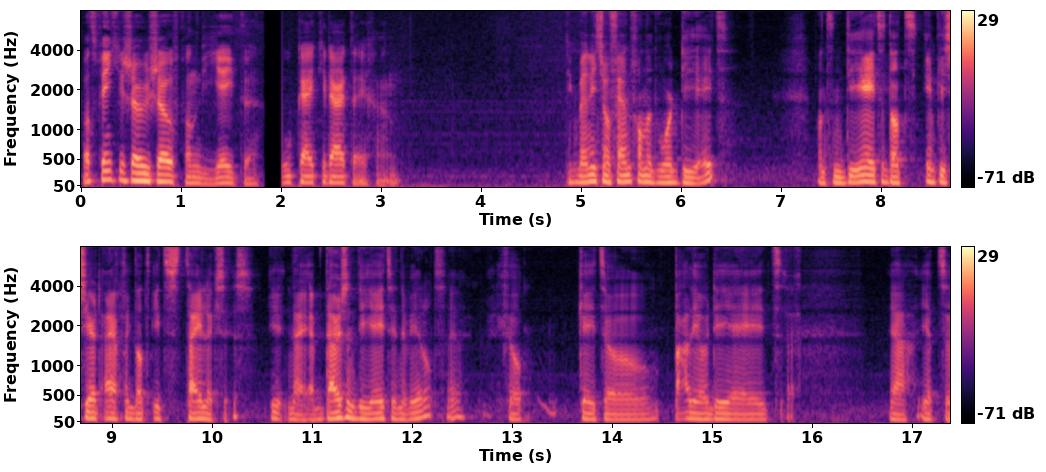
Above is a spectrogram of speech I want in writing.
Wat vind je sowieso van diëten? Hoe kijk je daar tegenaan? Ik ben niet zo'n fan van het woord dieet. Want een dieet, dat impliceert eigenlijk dat iets tijdelijks is. Je, nou, je hebt duizend diëten in de wereld. Hè? Ik veel, keto, paleo dieet. ja, je hebt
